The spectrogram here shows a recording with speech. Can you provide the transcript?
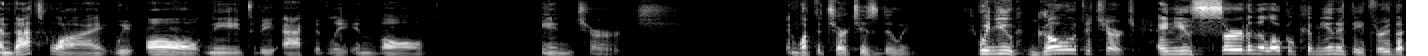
And that's why we all need to be actively involved in church and what the church is doing. When you go to church and you serve in the local community through the,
